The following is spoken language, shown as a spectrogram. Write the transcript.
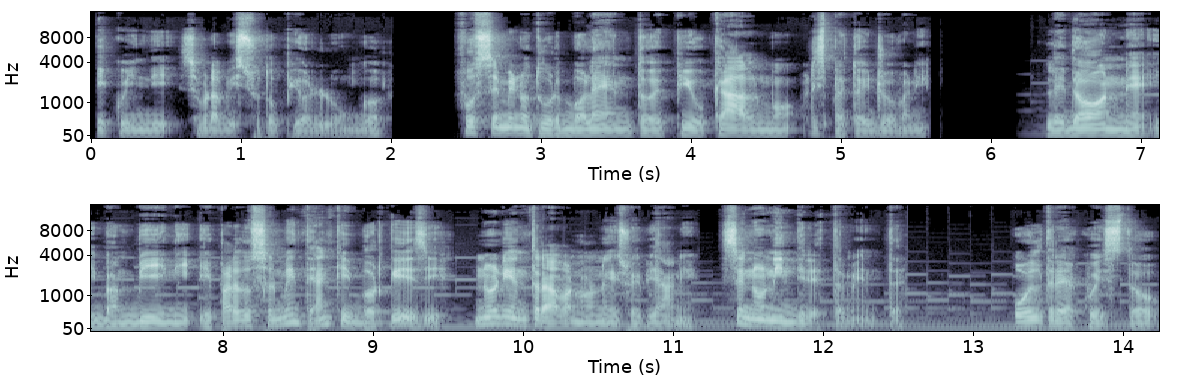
e quindi sopravvissuto più a lungo, fosse meno turbolento e più calmo rispetto ai giovani. Le donne, i bambini e paradossalmente anche i borghesi non rientravano nei suoi piani, se non indirettamente. Oltre a questo,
